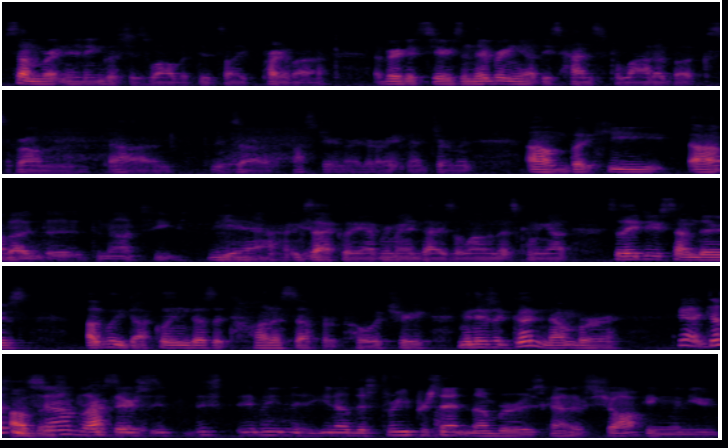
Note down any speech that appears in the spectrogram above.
Some written in English as well, but it's like part of a, a very good series. And they're bringing out these Hans Fallada books from uh, it's a Austrian writer, right, not German. Um, but he um, About the, the Nazis. yeah, exactly. Every Man Dies Alone that's coming out. So they do some. There's Ugly Duckling does a ton of stuff for poetry. I mean, there's a good number. Yeah, it doesn't sound like there's it, this. I mean, you know, this three percent number is kind of shocking when you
